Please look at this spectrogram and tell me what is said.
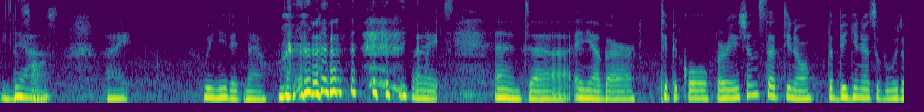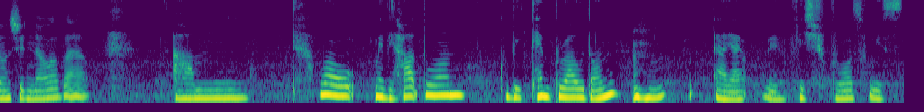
in the Yeah. sauce. Right. We need it now. right. And uh, any other typical variations that you know the beginners of udon should know about? Um, well, maybe hot one could be tempura udon. Mm-hmm. Uh, yeah, with fish broth with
